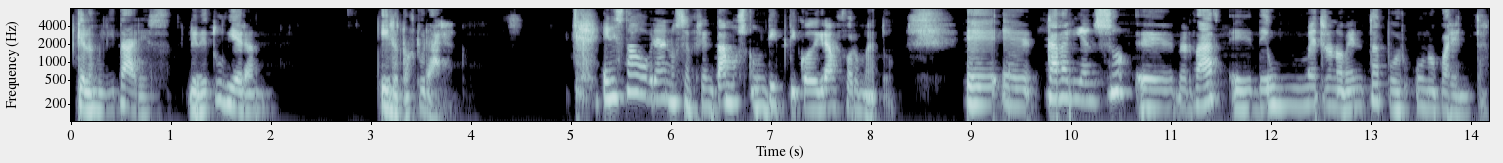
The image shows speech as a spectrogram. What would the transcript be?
que los militares le detuvieran y lo torturaran. En esta obra nos enfrentamos a un díptico de gran formato. Eh, eh, cada lienzo, eh, ¿verdad?, de un metro noventa por 1,40.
